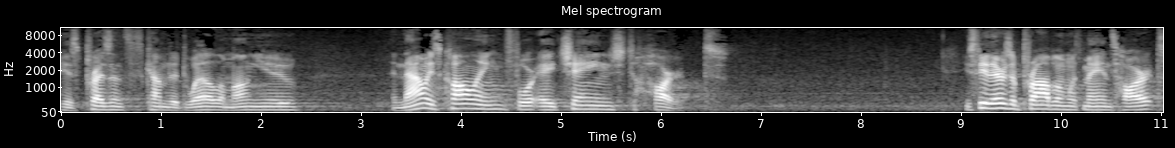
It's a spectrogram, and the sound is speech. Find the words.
His presence has come to dwell among you. And now He's calling for a changed heart. You see, there's a problem with man's heart.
